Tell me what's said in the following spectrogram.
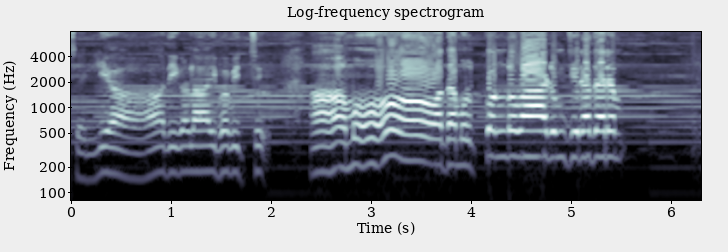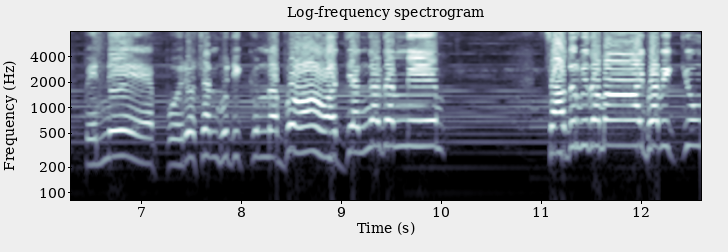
ശല്യാദികളായി ഭവിച്ച് ആമോദം ഉൾക്കൊണ്ടു വാഴും ചിരതരം. പിന്നെ പുരുഷൻ ഭുജിക്കുന്ന ഭോജ്യങ്ങൾ തന്നെ ചതുർവിധമായി ഭവിക്കും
